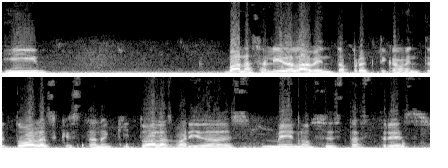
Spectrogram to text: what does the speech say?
Y van a salir a la venta prácticamente todas las que están aquí, todas las variedades, menos estas tres,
